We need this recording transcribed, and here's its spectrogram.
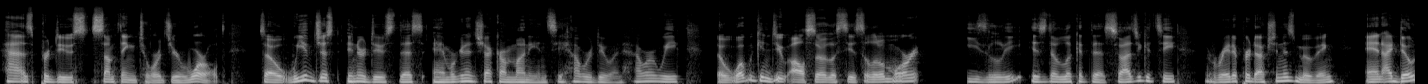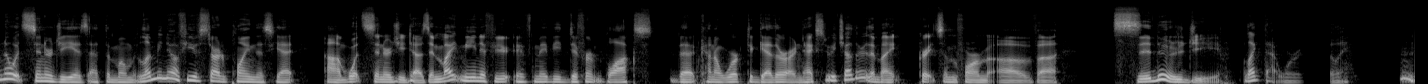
has produced something towards your world. So we've just introduced this and we're going to check our money and see how we're doing. How are we? So what we can do also, let's see it's a little more easily, is to look at this. So as you can see, the rate of production is moving and I don't know what synergy is at the moment. Let me know if you've started playing this yet, um, what synergy does. It might mean if you if maybe different blocks that kind of work together are next to each other, that might create some form of uh, synergy. I like that word, really. Hmm.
